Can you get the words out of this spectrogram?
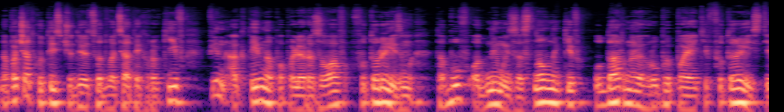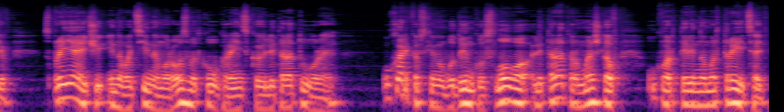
На початку 1920-х років він активно популяризував футуризм та був одним із засновників ударної групи поетів-футуристів, сприяючи інноваційному розвитку української літератури. У харківському будинку слово літератор мешкав у квартирі номер 30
